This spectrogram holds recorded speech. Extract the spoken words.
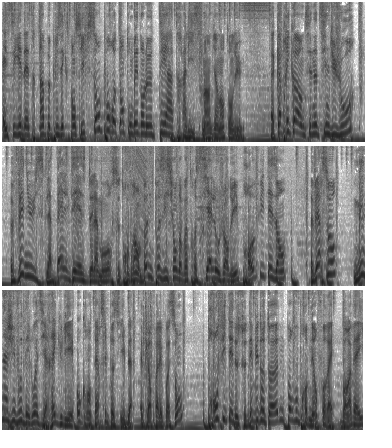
essayez d'être un peu plus expansif sans pour autant tomber dans le théâtralisme, hein, bien entendu. Euh, Capricorne, c'est notre signe du jour. Vénus, la belle déesse de l'amour, se trouvera en bonne position dans votre ciel aujourd'hui. Profitez-en. Verseau, ménagez-vous des loisirs réguliers au grand air si possible. Et puis enfin les poissons, profitez de ce début d'automne pour vous promener en forêt. Bon réveil.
